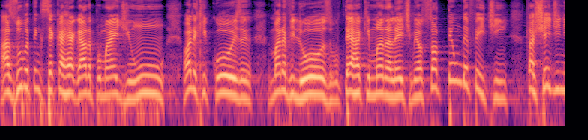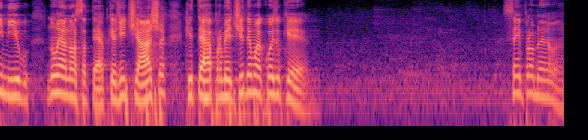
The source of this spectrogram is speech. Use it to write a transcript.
As uvas têm que ser carregadas por mais de um. Olha que coisa, maravilhoso, terra que mana leite e mel. Só tem um defeitinho, tá cheio de inimigo. Não é a nossa terra, porque a gente acha que terra prometida é uma coisa o quê? Sem problema.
